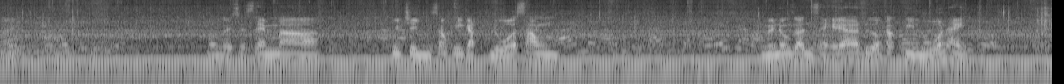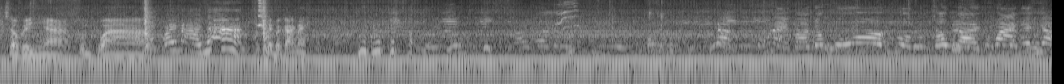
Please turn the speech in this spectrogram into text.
Đấy. mọi người sẽ xem ờ, quy trình sau khi gặt lúa xong. Người nông dân sẽ đưa các bì lúa này trở về nhà thông qua. Quay lại nhá. xe bờ gác này cái này vào trong bố cái ruộng sông này cho vài biết nhá.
